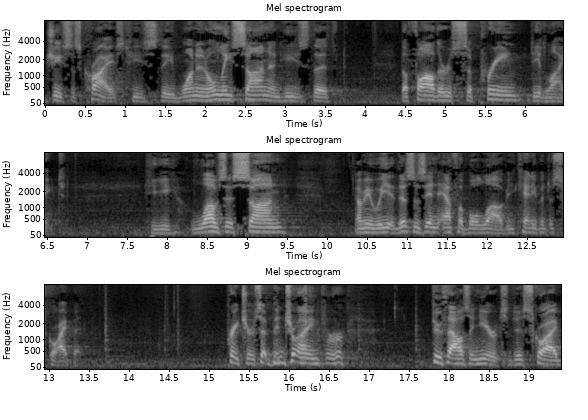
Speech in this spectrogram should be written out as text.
Jesus Christ. He's the one and only Son, and He's the, the Father's supreme delight. He loves His Son. I mean, we, this is ineffable love. You can't even describe it. Preachers have been trying for 2,000 years to describe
